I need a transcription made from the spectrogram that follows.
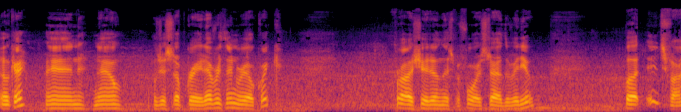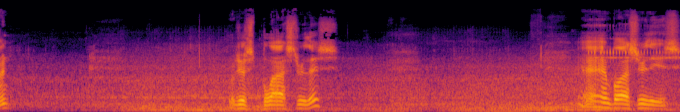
Okay, and now we'll just upgrade everything real quick. Probably should have done this before I started the video, but it's fine. We'll just blast through this. And blast through these.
